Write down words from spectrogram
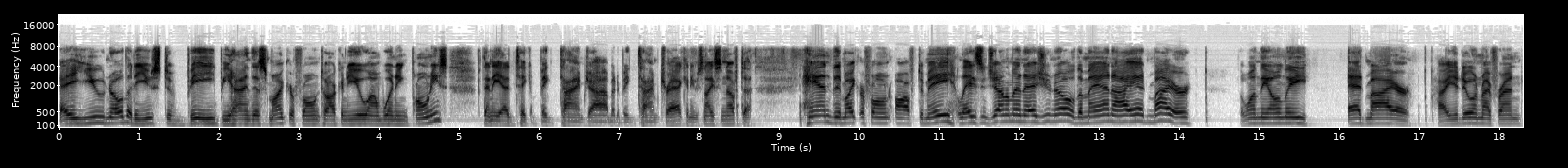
Hey, you know that he used to be behind this microphone talking to you on Winning Ponies, but then he had to take a big time job at a big time track, and he was nice enough to hand the microphone off to me. Ladies and gentlemen, as you know, the man I admire, the one, the only Ed Meyer. How you doing, my friend?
